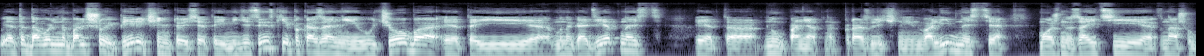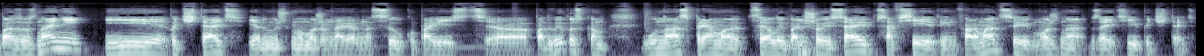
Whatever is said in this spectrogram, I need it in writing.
Это довольно большой перечень, то есть это и медицинские показания, и учеба, это и многодетность, это, ну, понятно, различные инвалидности. Можно зайти в нашу базу знаний и почитать. Я думаю, что мы можем, наверное, ссылку повесить э, под выпуском. У нас прямо целый большой сайт со всей этой информацией. Можно зайти и почитать.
